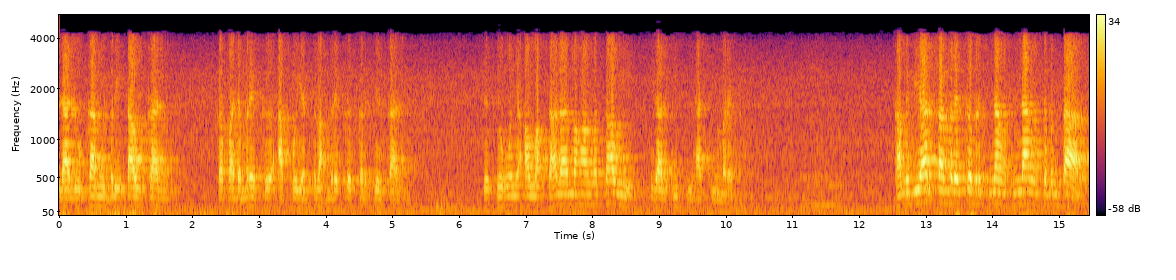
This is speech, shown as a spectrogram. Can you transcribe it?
Lalu kami beritahukan Kepada mereka apa yang telah mereka kerjakan. Sesungguhnya Allah Ta'ala maha mengetahui segala isi hati mereka. Kami biarkan mereka bersenang-senang sebentar.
